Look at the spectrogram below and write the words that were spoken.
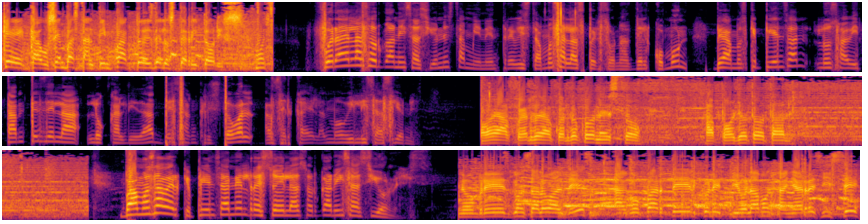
que causen bastante impacto desde los territorios. Fuera de las organizaciones también entrevistamos a las personas del común. Veamos qué piensan los habitantes de la localidad de San Cristóbal acerca de las movilizaciones. de acuerdo, de acuerdo con esto. Apoyo total. Vamos a ver qué piensan el resto de las organizaciones. Mi nombre es Gonzalo Valdés, hago parte del colectivo La Montaña Resiste.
